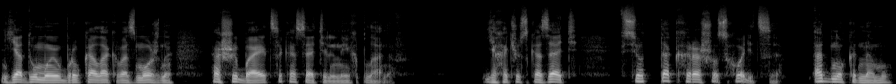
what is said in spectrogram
я думаю, Брукалак, возможно, ошибается касательно их планов. Я хочу сказать, все так хорошо сходится, одно к одному.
